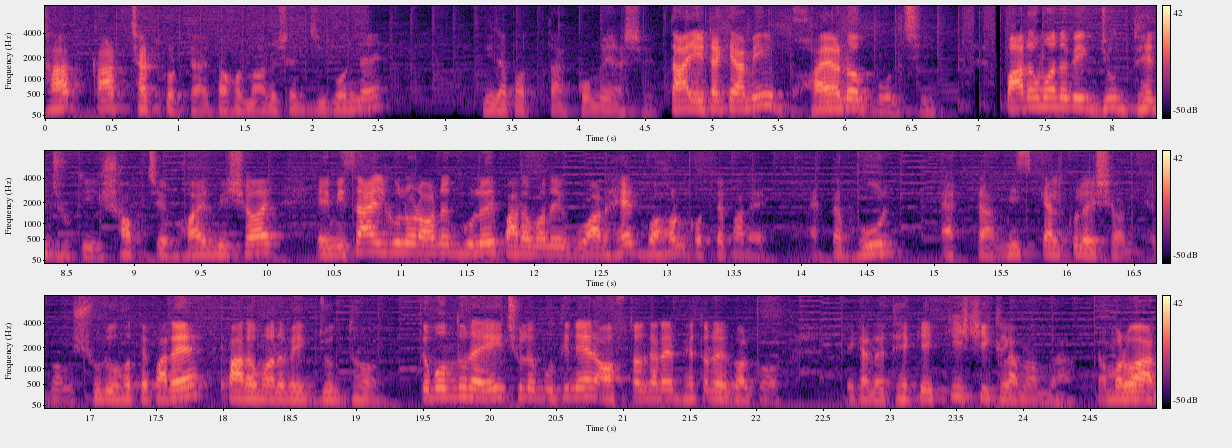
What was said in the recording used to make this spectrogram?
খাত কাটছাট করতে হয়, তখন মানুষের জীবনে নিরাপত্তা কমে আসে। তাই এটাকে আমি ভয়ানক বলছি। পারমাণবিক যুদ্ধের ঝুঁকি সবচেয়ে ভয়ের বিষয়। এই মিসাইলগুলোর অনেকগুলোই পারমাণবিক ওয়ারহেড বহন করতে পারে। একটা ভুল, একটা মিসক্যালকুলেশন এবং শুরু হতে পারে পারমাণবিক যুদ্ধ। তো বন্ধুরা, এই ছিল পুতিনের অস্ত্রাগারের ভেতরের গল্প। এখানে থেকে কি শিখলাম আমরা? নাম্বার ওয়ান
